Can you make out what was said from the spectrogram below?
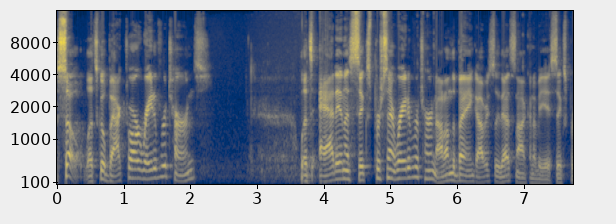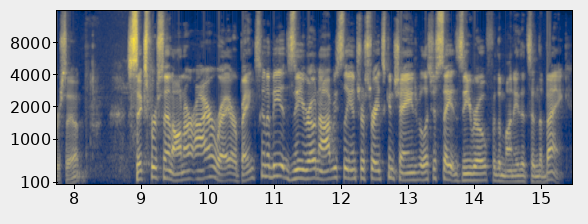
So let's go back to our rate of returns. Let's add in a 6% rate of return, not on the bank. Obviously, that's not going to be a 6%. 6% on our IRA. Our bank's going to be at zero. Now, obviously, interest rates can change, but let's just say it's zero for the money that's in the bank.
